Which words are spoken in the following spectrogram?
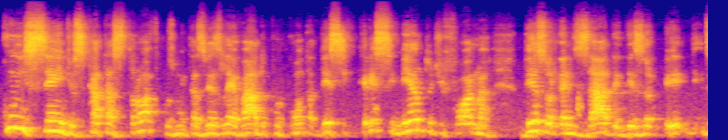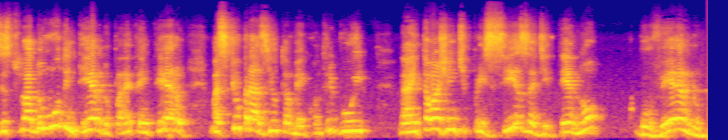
com incêndios catastróficos, muitas vezes levado por conta desse crescimento de forma desorganizada e desestruturada do mundo inteiro, do planeta inteiro, mas que o Brasil também contribui. Né? Então, a gente precisa de ter no governo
